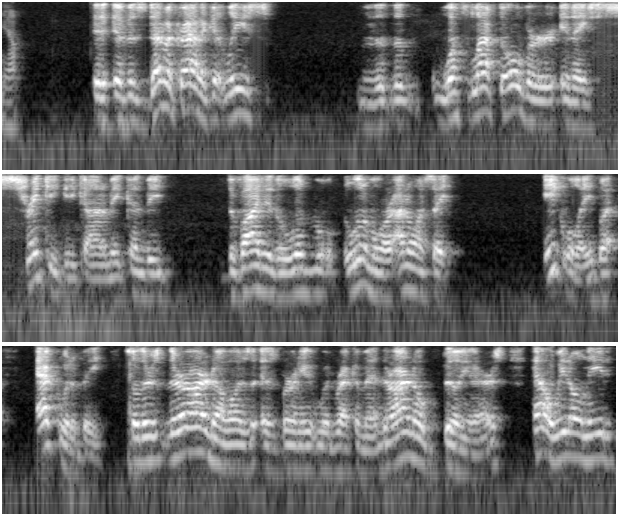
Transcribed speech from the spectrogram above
yeah, if it's democratic, at least the, the what's left over in a shrinking economy can be divided a little a little more. I don't want to say equally, but equitably. So there's there are no, as, as Bernie would recommend, there are no billionaires. Hell, we don't need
